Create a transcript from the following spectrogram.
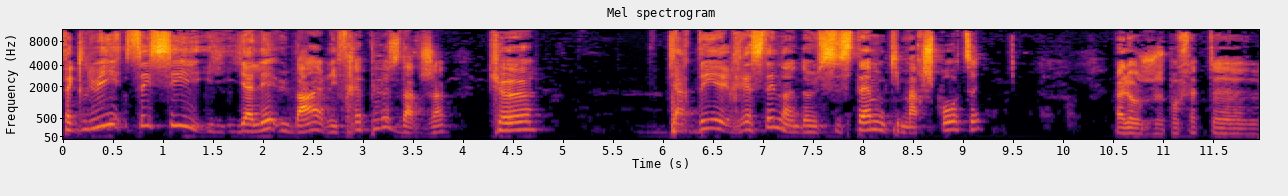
Fait que lui, tu sais si il y allait Uber, il ferait plus d'argent que garder rester dans d'un système qui marche pas, tu sais. Ben là, j'ai pas fait... Euh...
